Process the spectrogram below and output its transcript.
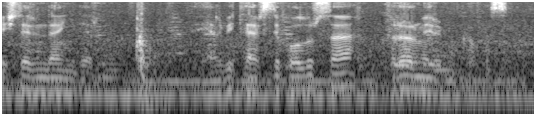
Peşlerinden giderim. Eğer bir terslik olursa kırarım herimin kafasını.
